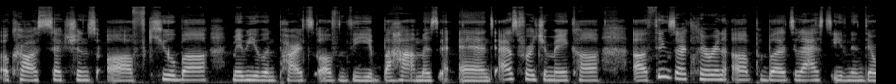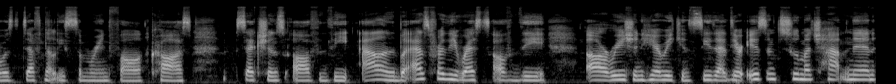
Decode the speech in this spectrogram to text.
across sections of Cuba, maybe even parts of the Bahamas. And as for Jamaica, uh, things are clearing up, but last evening there was definitely some rainfall across sections of the island. But as for the rest of the uh, region here, we can see that there isn't too much happening.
